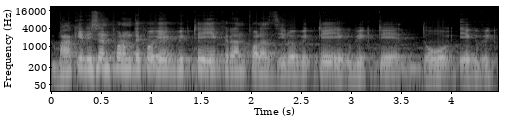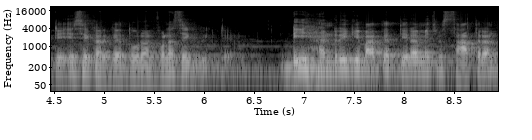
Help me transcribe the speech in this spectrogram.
बाकी रिसेंट फॉर्म देखो, एक विकटे एक रन प्लस ज़ीरो विकटे एक विकटे दो, एक विकटे ऐसे करके दो रन प्लस एक विकटे डी हेनरी की बात करें, तेरह मैच में सात रन,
